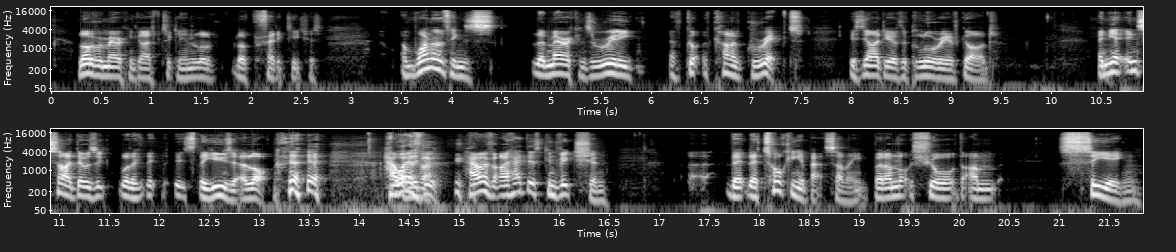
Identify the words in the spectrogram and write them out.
a lot of American guys, particularly, and a lot of, lot of prophetic teachers. And one of the things the Americans really have got have kind of gripped is the idea of the glory of God and yet inside there was a well, it's they use it a lot. however, however, I had this conviction uh, that they're talking about something, but I'm not sure that I'm seeing.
